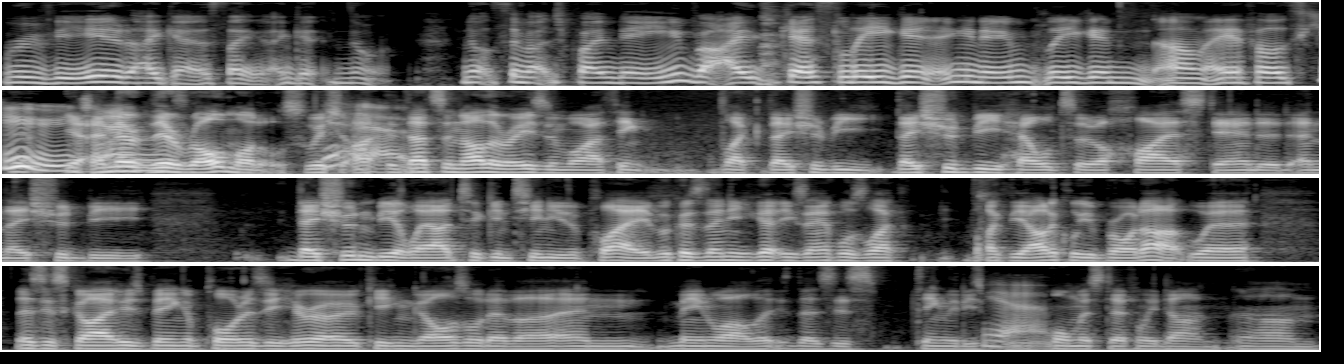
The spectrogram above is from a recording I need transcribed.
revered. I guess like I get not not so much by me, but I guess league and you know league and um, AFL is huge. Yeah, and, they're, they're role models, which I, that's another reason why I think like they should be they should be held to a higher standard, and they should be they shouldn't be allowed to continue to play because then you get examples like like the article you brought up where there's this guy who's being applauded as a hero, kicking goals or whatever, and meanwhile there's this thing that he's Yeah. almost definitely done. Um,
